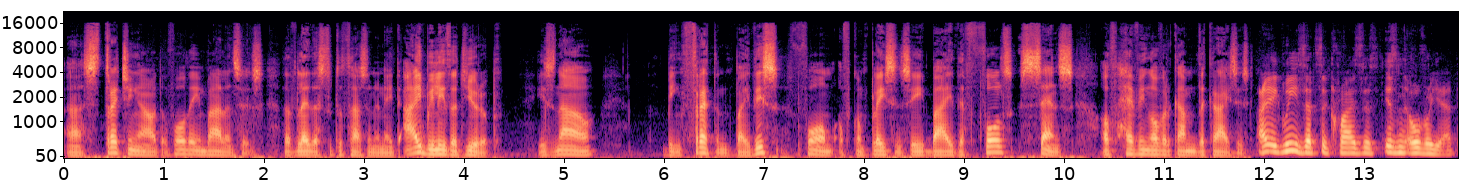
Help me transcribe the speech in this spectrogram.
uh, stretching out of all the imbalances that led us to 2008. I believe that Europe is now being threatened by this form of complacency, by the false sense of having overcome the crisis. I agree that the crisis isn't over yet.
